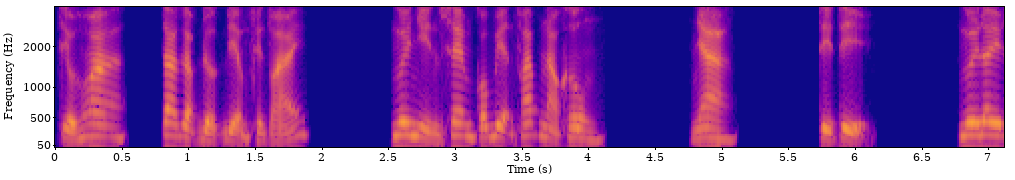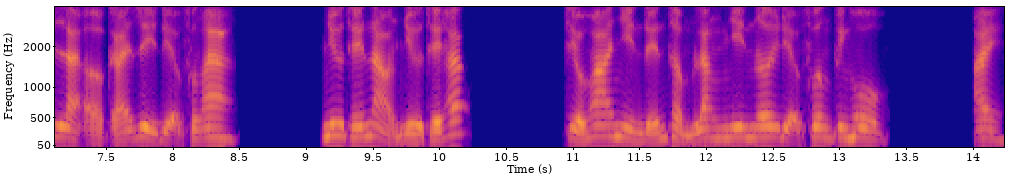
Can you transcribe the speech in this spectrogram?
Tiểu hoa, ta gặp được điểm phiên thoái. Ngươi nhìn xem có biện pháp nào không? Nha! Tỷ tỷ! Ngươi đây là ở cái gì địa phương A? Như thế nào như thế hắc? Tiểu hoa nhìn đến thẩm lăng nhi nơi địa phương kinh hô. Ai?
